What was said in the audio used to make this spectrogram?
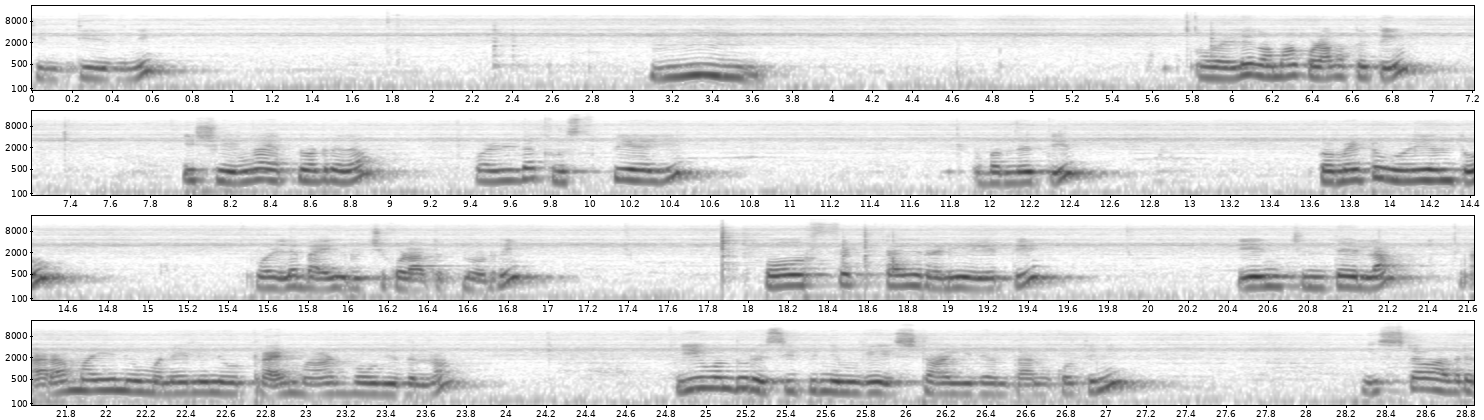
ತಿಂತಿದ್ದೀನಿ ಹ್ಞೂ ಒಳ್ಳೆ ಗಮ ಕೊಡಕತ್ತೈತಿ. ಈ ಶೇಂಗಾ ಆಯ್ತು ನೋಡ್ರಿ ಅದು ಒಳ್ಳೆ ಕ್ರಿಸ್ಪಿಯಾಗಿ ಬಂದೈತಿ. ಟೊಮೆಟೊ ಹುಳಿ ಅಂತೂ ಒಳ್ಳೆ ಬಾಯಿಗೆ ರುಚಿ ಕೊಡತ್ತೈತಿ ನೋಡ್ರಿ. ಪರ್ಫೆಕ್ಟಾಗಿ ರೆಡಿ ಆಗೈತಿ. ಏನು ಚಿಂತೆ ಇಲ್ಲ. ಆರಾಮಾಗಿ ನೀವು ಮನೆಯಲ್ಲಿ ನೀವು ಟ್ರೈ ಮಾಡ್ಬೋದು ಇದನ್ನು. ಈ ಒಂದು ರೆಸಿಪಿ ನಿಮಗೆ ಇಷ್ಟ ಆಗಿದೆ ಅಂತ ಅನ್ಕೋತೀನಿ. ಇಷ್ಟವಾದರೆ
